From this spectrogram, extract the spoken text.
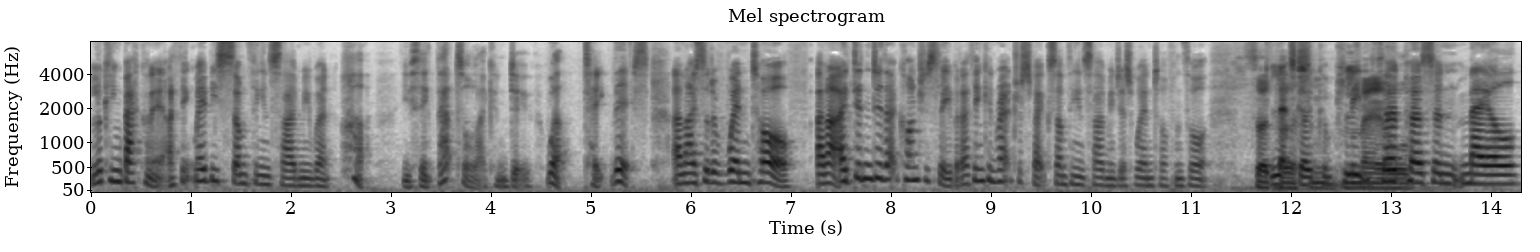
looking back on it, I think maybe something inside me went, huh. You think that's all I can do? Well, take this. And I sort of went off. And I I didn't do that consciously, but I think in retrospect, something inside me just went off and thought, Third let's go completely male. third person male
